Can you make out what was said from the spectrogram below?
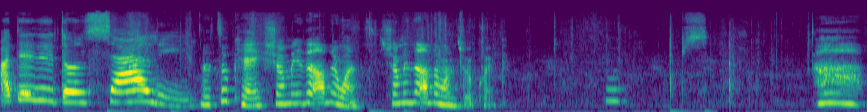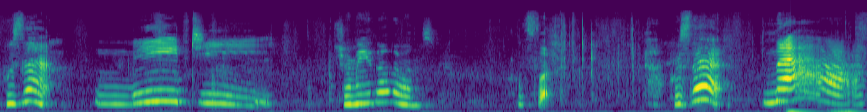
I did it on Sally. That's okay. Show me the other ones. Show me the other ones real quick. Who's that? Luigi. Show me the other ones. Let's look. Who's that? Matt.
